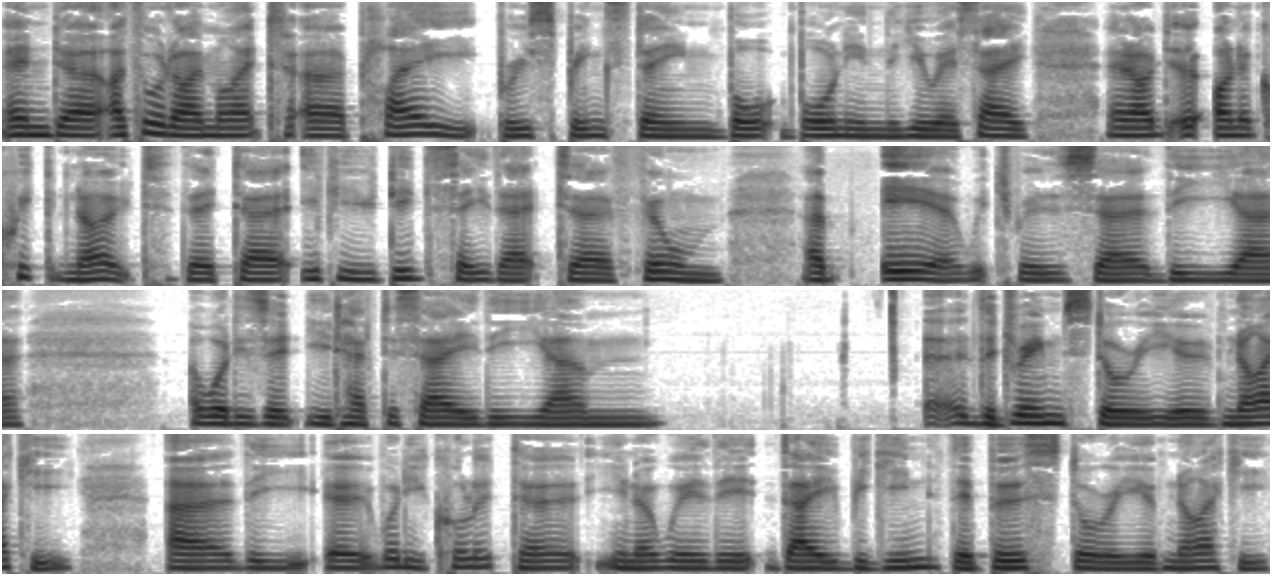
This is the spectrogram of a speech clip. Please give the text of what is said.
And uh, I thought I might uh, play Bruce Springsteen, bo- born in the USA. And I'd, uh, on a quick note, that uh, if you did see that uh, film uh, Air, which was the what is it? You'd have to say the um, the dream story of Nike. Uh, the uh, what do you call it? Uh, you know where they they begin the birth story of Nike.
